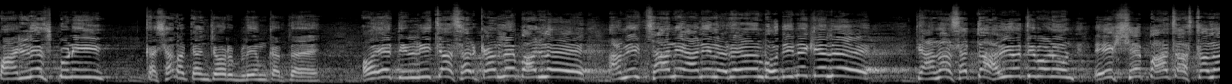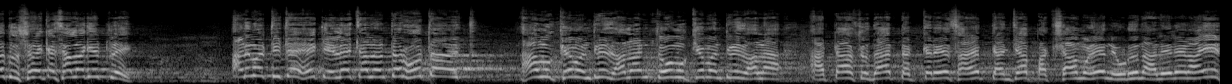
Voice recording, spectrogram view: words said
पाडलेच कुणी? कशाला त्यांच्यावर ब्लेम करताय? अहो हे दिल्लीच्या सरकारने पाडले अमित शहाने आणि नरेंद्र मोदीने केले. त्यांना सत्ता हवी होती म्हणून एकशे पाच असताना दुसरे कशाला घेतले? आणि मग तिथे हे केल्याच्यानंतर होतच. हा मुख्यमंत्री झाला आणि तो मुख्यमंत्री झाला. आता सुद्धा तटकरे साहेब त्यांच्या पक्षामुळे निवडून आलेले नाहीत.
